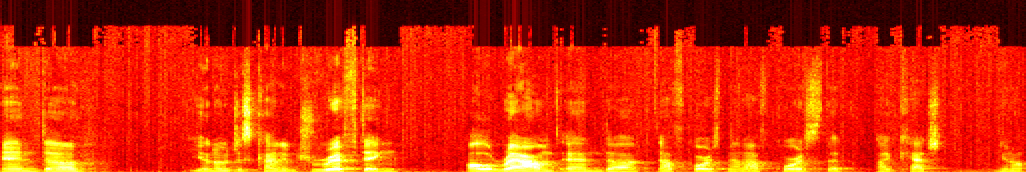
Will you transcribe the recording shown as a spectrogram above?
and uh, you know just kind of drifting all around. And uh, of course, man, of course that I catch you know,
